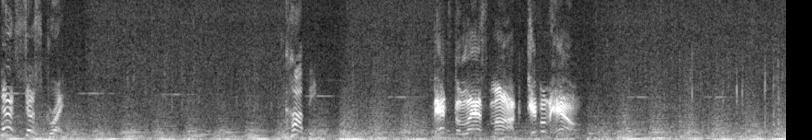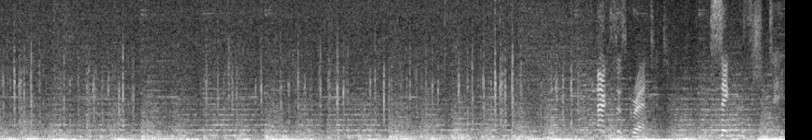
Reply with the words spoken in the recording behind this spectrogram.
That's just great! Copy. That's the last mob. Give them hell. Access granted. Safe position taken.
